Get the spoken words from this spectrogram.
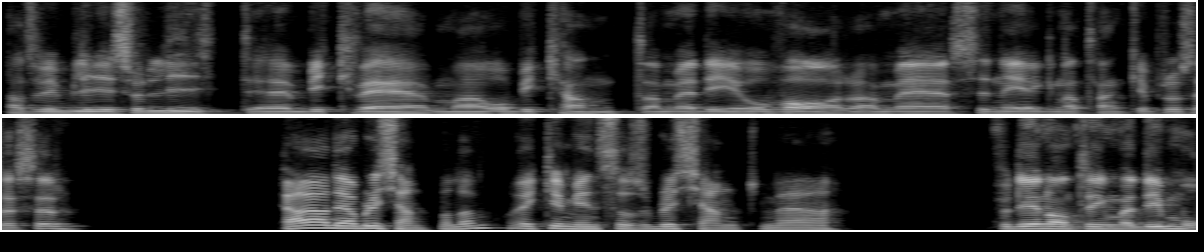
Att vi blir så lite bekväma och bekanta med det å være med sine egne tankeprosesser. Ja, ja, det å bli kjent med dem, og ikke minst også bli kjent med For det er noe med, det må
